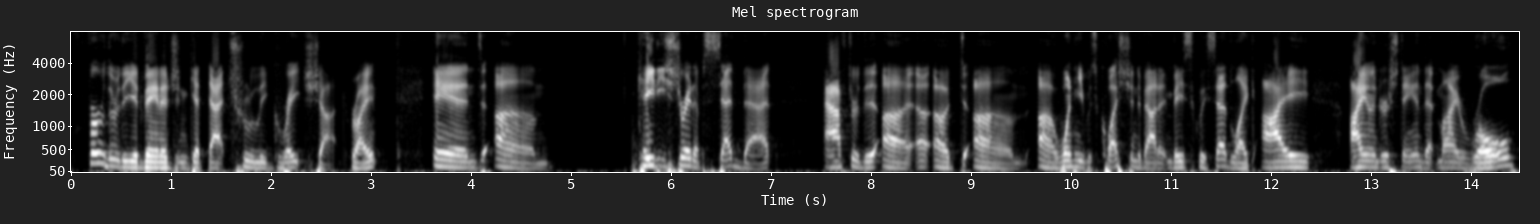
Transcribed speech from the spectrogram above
further the advantage and get that truly great shot right and um, KD straight up said that after the uh, uh, uh, um, uh, when he was questioned about it, and basically said like I I understand that my role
